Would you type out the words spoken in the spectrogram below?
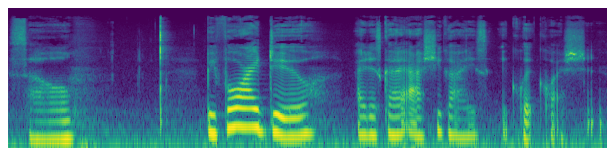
So, before I do, I just gotta ask you guys a quick question.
